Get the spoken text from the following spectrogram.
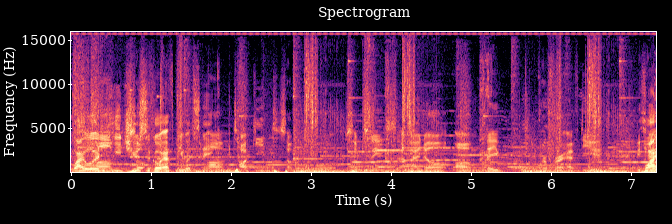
why would Um, he choose so, to go FD with Snake? Um, talking to some people, some snakes that I know, um, they prefer FD because Why?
